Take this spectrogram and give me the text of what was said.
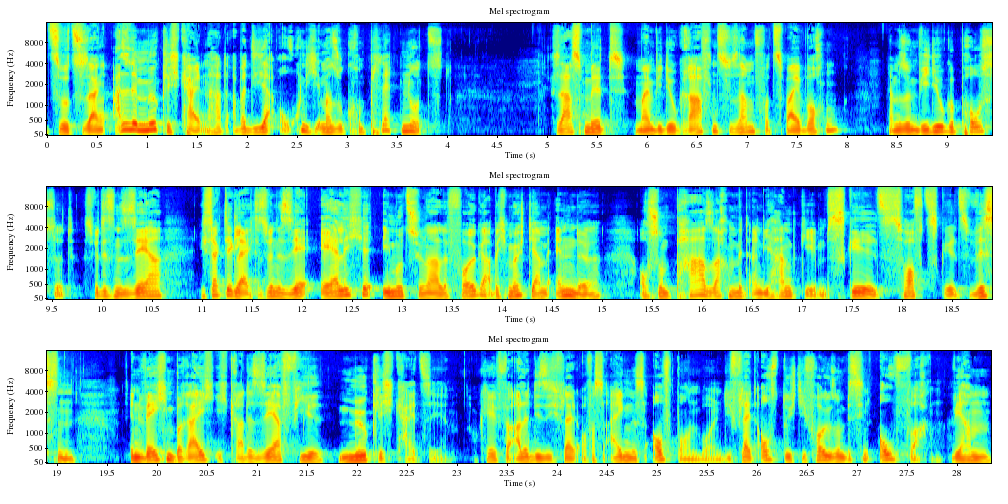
sozusagen alle Möglichkeiten hat, aber die er auch nicht immer so komplett nutzt? Ich saß mit meinem Videografen zusammen vor zwei Wochen, haben so ein Video gepostet. Es wird jetzt eine sehr, ich sag dir gleich, das wird eine sehr ehrliche, emotionale Folge, aber ich möchte dir am Ende auch so ein paar Sachen mit an die Hand geben. Skills, Soft Skills, Wissen, in welchem Bereich ich gerade sehr viel Möglichkeit sehe. Okay, für alle, die sich vielleicht auch was eigenes aufbauen wollen, die vielleicht auch durch die Folge so ein bisschen aufwachen. Wir haben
